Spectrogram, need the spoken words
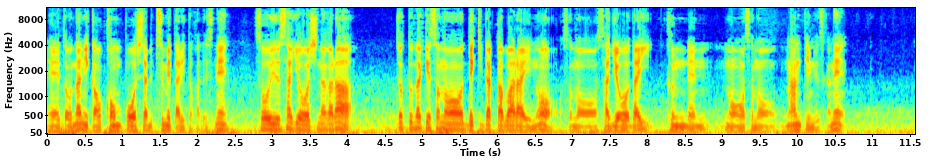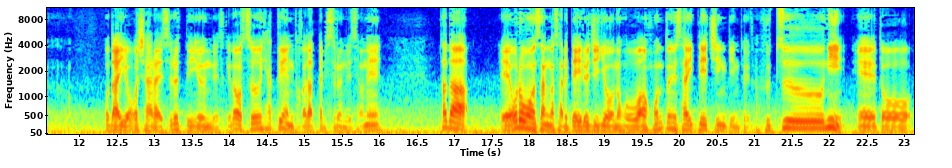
えーと何かを梱包したり詰めたりとかですねそういう作業をしながらちょっとだけその出来高払いのその作業代訓練のその何て言うんですかね。お代をお支払いするっていうんですけど数百円とかだったりするんですよね。ただ、えー、オロゴンさんがされている事業の方は本当に最低賃金というか普通に、えーと、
